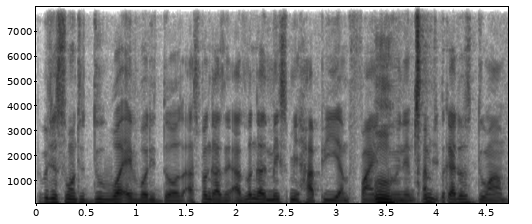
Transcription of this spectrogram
People just want to do what everybody does. As long as as long as it makes me happy, I'm fine Mm. doing it. I'm look, I just do them.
